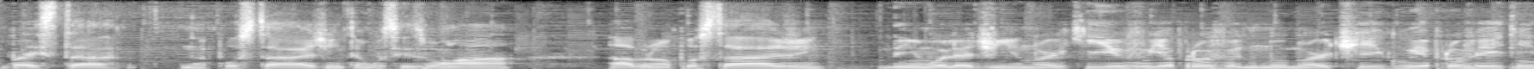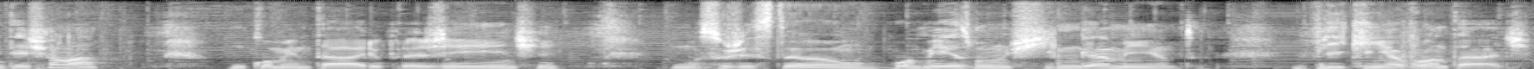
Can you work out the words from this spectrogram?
vai estar na postagem, então vocês vão lá, abram a postagem, deem uma olhadinha no arquivo e no, no artigo e aproveitem e deixem lá um comentário pra gente, uma sugestão ou mesmo um xingamento. Fiquem à vontade.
